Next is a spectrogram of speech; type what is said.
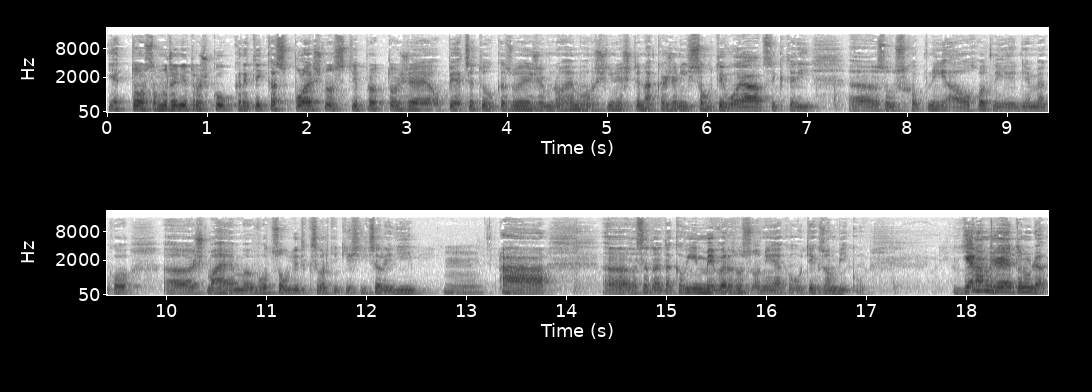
Je to samozřejmě trošku kritika společnosti, protože opět se to ukazuje, že mnohem horší než ty nakažený jsou ty vojáci, kteří uh, jsou schopní a ochotní jedním jako uh, šmahem odsoudit k smrti tisíce lidí. Hmm. A uh, zase to je takový my versus oni jako u těch zombíků. Jenomže je to nuda.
